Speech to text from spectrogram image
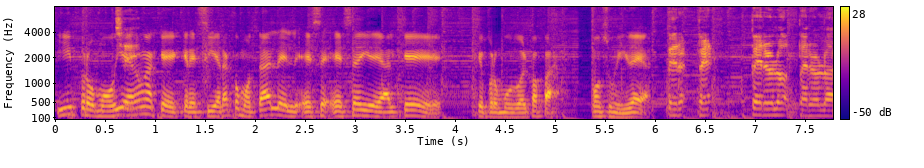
y promovieron Sí. a que creciera como tal el- ese, ese ideal que, que promulgó el papá con sus ideas. pero pero, pero lo pero lo,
